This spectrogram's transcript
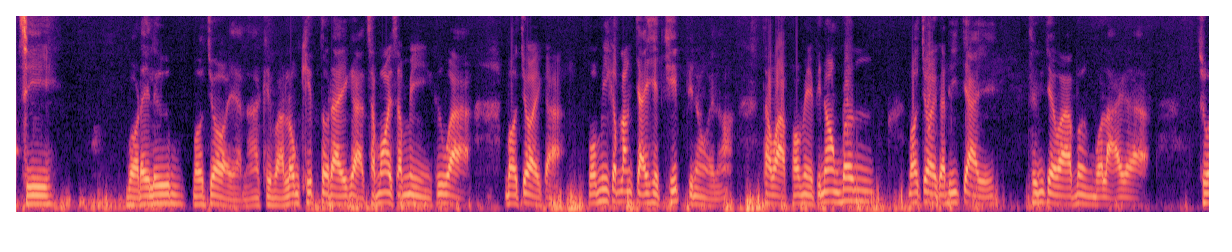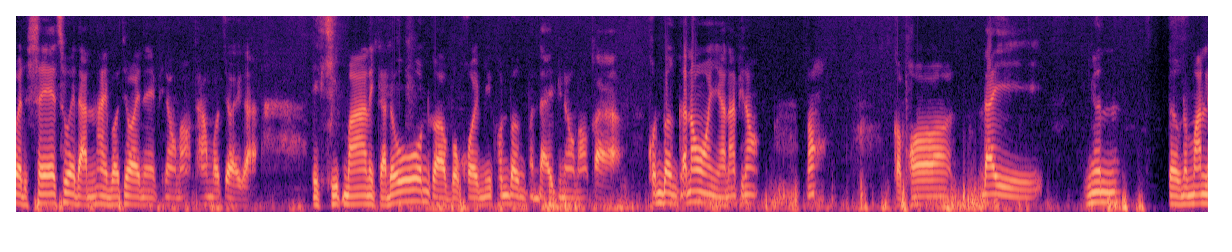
FC บ่ได้ลืมบาจอยอะนะคือว่าลงคลิปตัวใดก็สมอยสมีคือว่าบาจอยก็บ่มีกำลังใจเฮ็ดคลิปพี่น้องเนาะถ้าว่าพ่อแม่พี่น้องเบิ่งบาจอยก็ดีใจ ถึงจะว่าเบิ่งบ่หลายก็ช่วยแชร์ช่วยดันให้บาจอยแน่พี่น้องเนาะทางบาจอยก็ ติดคลิปมานี่ก็โดนก็บ่ค่อยมีคนเบิ่งปานใดพี่น้องเนาะก็คนเบิ่งก็น้อยอะนะพี่น้องเนาะก็พอได้เงินเติมน้ำมันเ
